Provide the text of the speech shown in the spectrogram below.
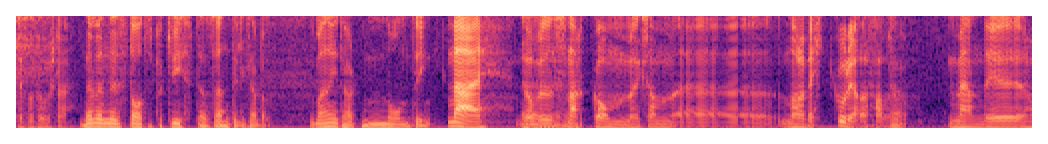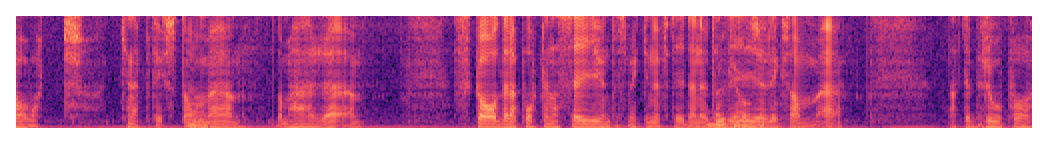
till på torsdag? Nej men status på Christensen till exempel. Man har inte hört någonting. Nej, det var Eh. väl snack om liksom, eh, några veckor i alla fall. Ja. Men det har varit knäpptyst. De, eh, de här eh, skaderapporterna säger ju inte så mycket nu för tiden utan Brukar det är ju liksom eh, att det beror på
